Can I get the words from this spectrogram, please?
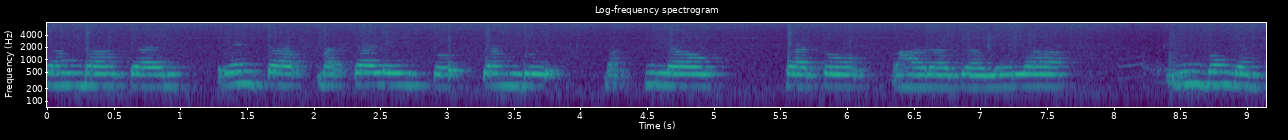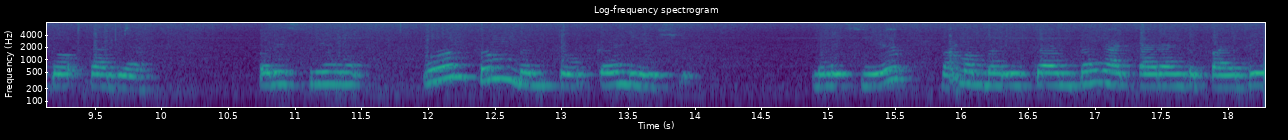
Sambangkan Rentak Mat Saleh Tok Canggut Mak Kilau Datuk Maharaja Lela Limbang dan Tok Kajar peristiwa pembentukan Malaysia. Malaysia dapat memberikan pengataran kepada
